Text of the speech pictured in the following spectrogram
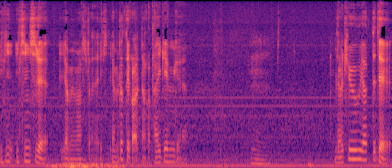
一日でやめましたね。やめたっていうかなんか体験みたいな。うん。野球やってて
